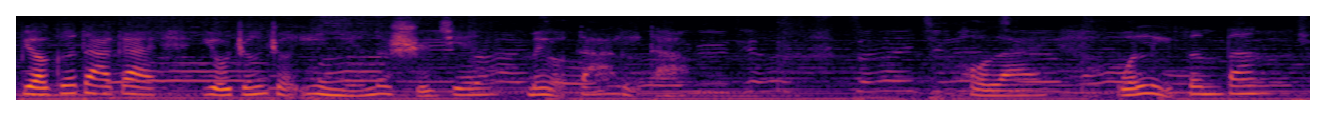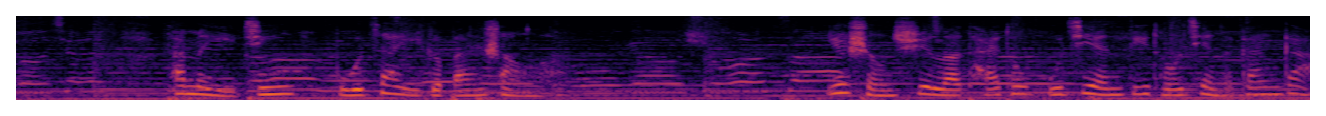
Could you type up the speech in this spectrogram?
表哥大概有整整一年的时间没有搭理他。后来文理分班，他们已经不在一个班上了，也省去了抬头不见低头见的尴尬。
